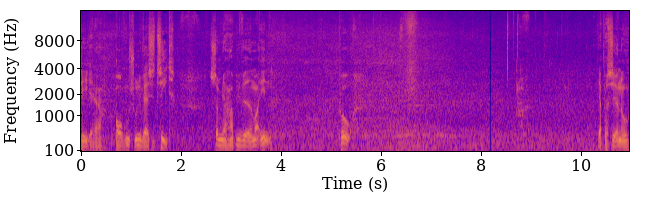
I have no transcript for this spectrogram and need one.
det er Aarhus Universitet, som jeg har bevæget mig ind på. Jeg passerer nu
